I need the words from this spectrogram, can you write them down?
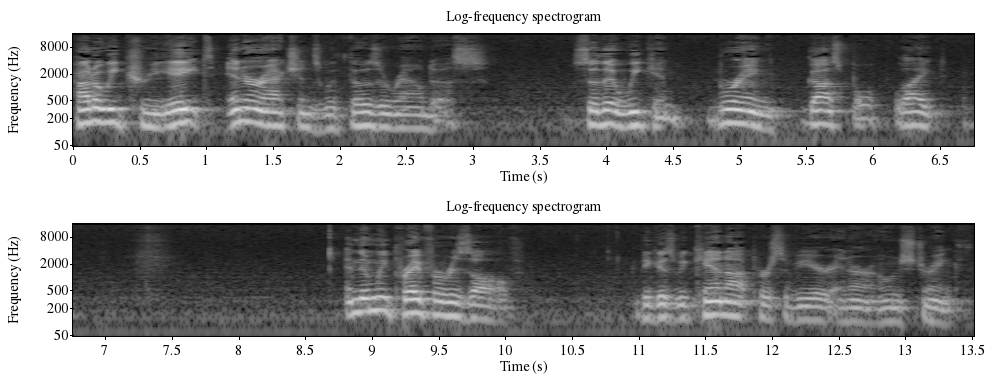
How do we create interactions with those around us so that we can bring gospel light? And then we pray for resolve because we cannot persevere in our own strength.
